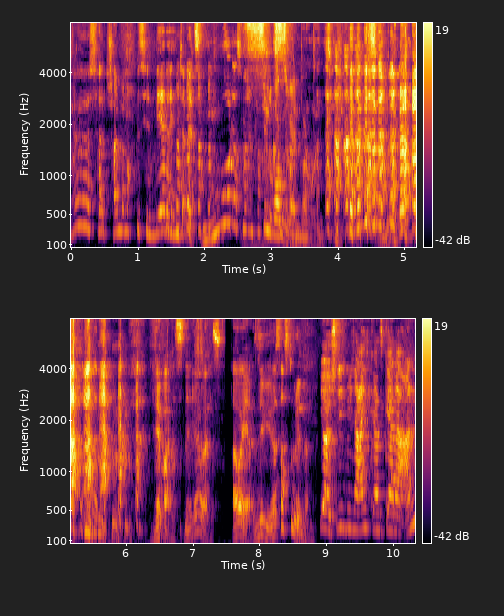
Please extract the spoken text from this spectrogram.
Ja, ist halt scheinbar noch ein bisschen mehr dahinter, als nur, dass man einfach den Roggen reinpackt. Wer weiß, ne? Wer weiß. Aber ja, Silvi, was hast du denn dann? Ja, ich schließe mich da eigentlich ganz gerne an.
